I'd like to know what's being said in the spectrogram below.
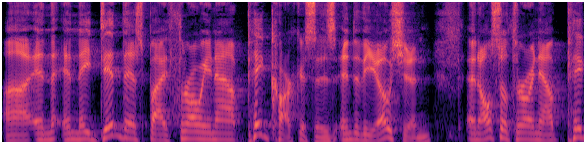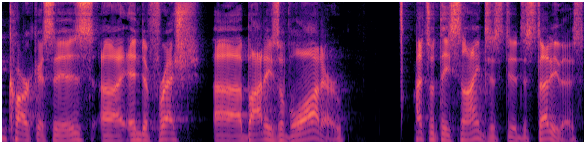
uh, and, and they did this by throwing out pig carcasses into the ocean and also throwing out pig carcasses uh, into fresh uh, bodies of water. That's what these scientists did to study this.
